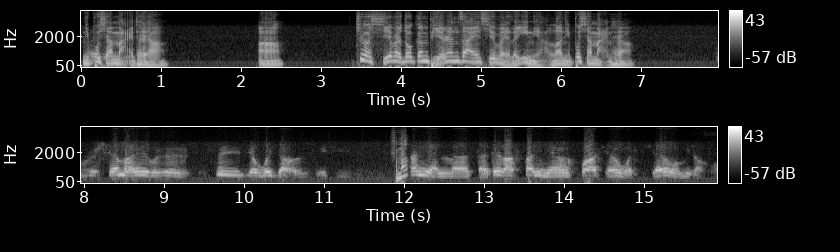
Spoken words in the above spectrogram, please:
你不嫌埋汰呀？啊？这媳妇儿都跟别人在一起萎了一年了，你不嫌埋汰呀？不是嫌埋汰，不是这要我觉着委屈。什么？三年了，在这嘎三年花钱，我钱我没少花。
